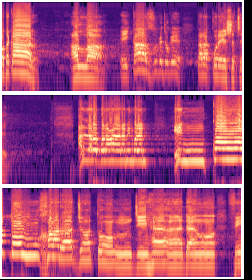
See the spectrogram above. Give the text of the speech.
কতকার আল্লাহর। এই কাজ যুগে যুগে তারা করে এসেছে। আল্লাহ রাব্বুল আলামিন বলেন, ইন কুনতুম খারাজতুম জিহাদান ফি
